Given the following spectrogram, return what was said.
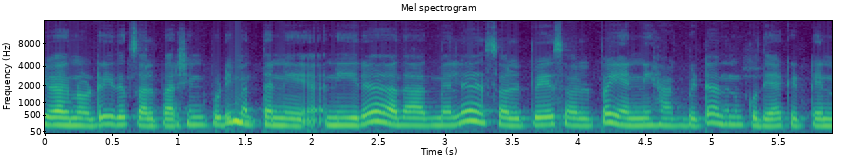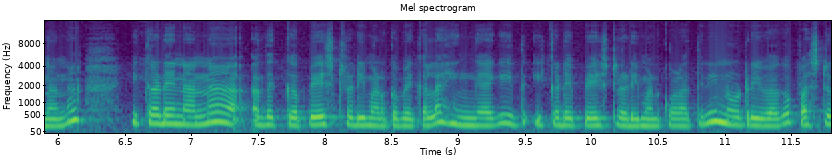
ಇವಾಗ ನೋಡಿರಿ ಇದಕ್ಕೆ ಸ್ವಲ್ಪ ಅರಿಶಿನ ಪುಡಿ ಮತ್ತು ನೀರು ಅದಾದಮೇಲೆ ಸ್ವಲ್ಪ ಸ್ವಲ್ಪ ಎಣ್ಣೆ ಹಾಕಿಬಿಟ್ಟು ಅದನ್ನು ಕುದಿಯೋಕೆ ಇಟ್ಟೇನೆ ನಾನು. ಈ ಕಡೆ ನಾನು ಅದಕ್ಕೆ ಪೇಸ್ಟ್ ರೆಡಿ ಮಾಡ್ಕೋಬೇಕಲ್ಲ, ಹೀಗಾಗಿ ಇದು ಈ ಕಡೆ ಪೇಸ್ಟ್ ರೆಡಿ ಮಾಡ್ಕೊಳತ್ತೀನಿ. ನೋಡಿರಿ ಇವಾಗ ಫಸ್ಟ್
